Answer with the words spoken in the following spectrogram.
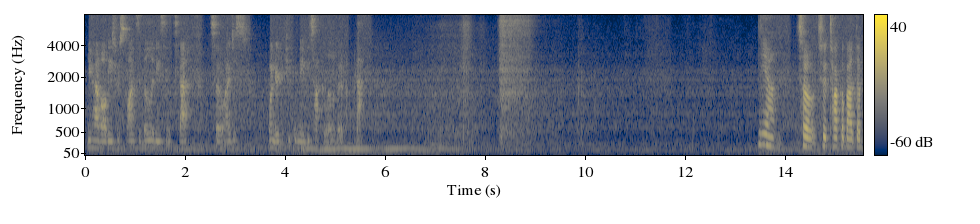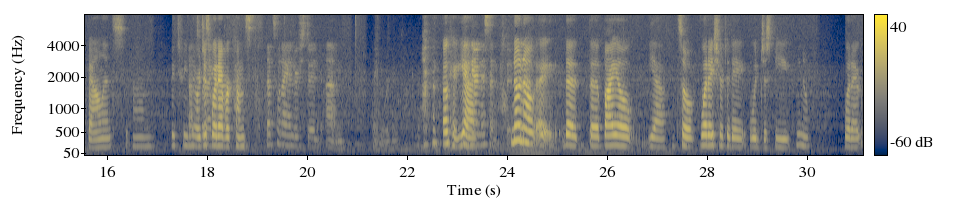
you have all these responsibilities and stuff. So I just wondered if you could maybe talk a little bit about that. Yeah. So to talk about the balance um, between, That's or just I- whatever comes. That's what I understood um, that you were going to talk about. Okay. Yeah. I. No, no. Uh, the the bio. Yeah. So what I share today would just be, you know, what I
